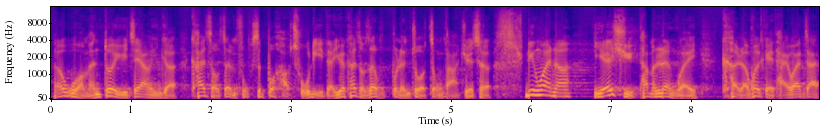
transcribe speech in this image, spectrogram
而我们对于这样一个看守政府是不好处理的，因为看守政府不能做重大决策。另外呢，也许他们认为可能会给台湾在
